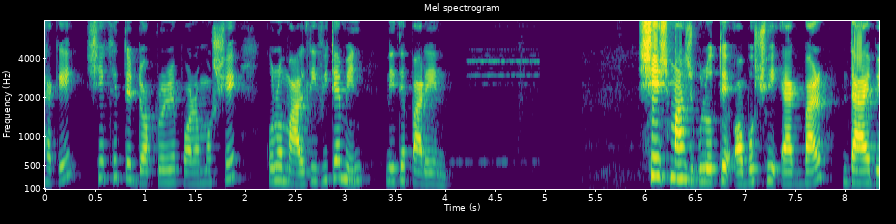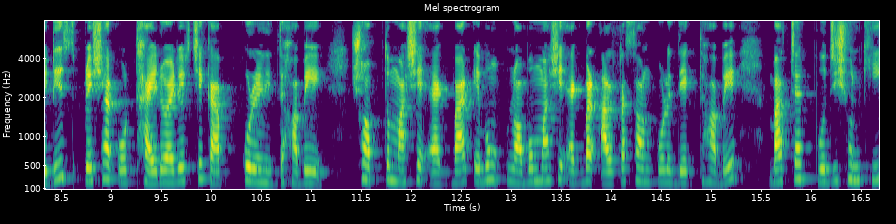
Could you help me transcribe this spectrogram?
থাকে, সেক্ষেত্রে ডক্টরের পরামর্শে কোনো মাল্টিভিটামিন নিতে পারেন। শেষ মাসগুলোতে অবশ্যই একবার ডায়াবেটিস, প্রেশার ও থাইরয়েডের চেক আপ করে নিতে হবে। সপ্তম মাসে একবার এবং নবম মাসে একবার আলট্রাসাউন্ড করে দেখতে হবে, বাচ্চার পজিশন কি,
